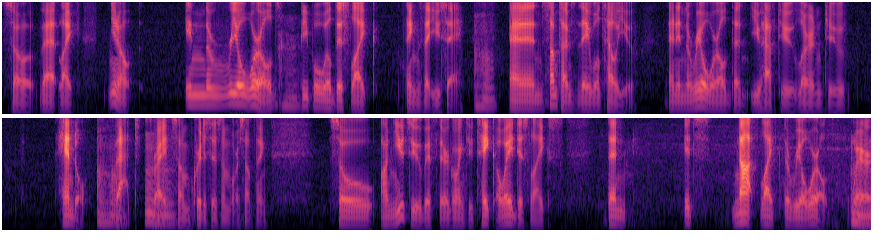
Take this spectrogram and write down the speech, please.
So that like, you know, in the real world, mm-hmm. people will dislike things that you say. Mm-hmm. And sometimes they will tell you. And in the real world, then you have to learn to handle mm-hmm. that, right? Some criticism or something. So on YouTube, if they're going to take away dislikes, then it's not like the real world where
